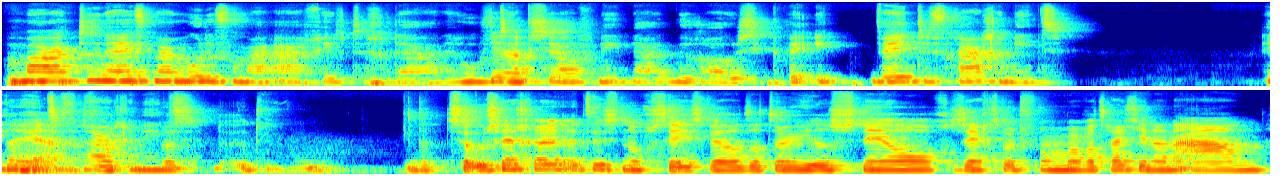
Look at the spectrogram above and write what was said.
Maar toen heeft mijn moeder voor mij aangifte gedaan. En hoefde Ja. ik zelf niet naar het bureau. Dus ik weet, ik weet de vragen niet. Ik nou ja, weet de het vragen wordt- niet. het- het- dat zo zeggen, het is nog steeds wel dat er heel snel gezegd wordt van, maar wat had je dan aan?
